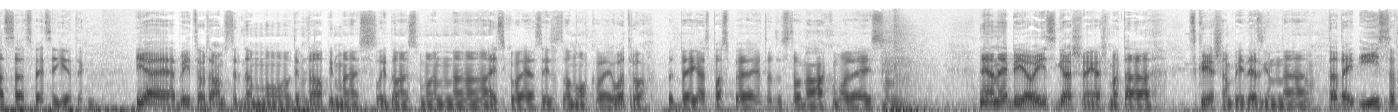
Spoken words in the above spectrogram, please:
atstāt spēcīgu ietekmi. Jā, jā bija caur Amsterdamu. Diemžēl pirmais lidojums man aizkavējās, līdz ar to nokavēju otro, bet beigās paspēju uz to nākamo reizi. Un, nu, jā, nebija jau īsti garš, vienkārši man tā skriešana bija diezgan teikt, īsa.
